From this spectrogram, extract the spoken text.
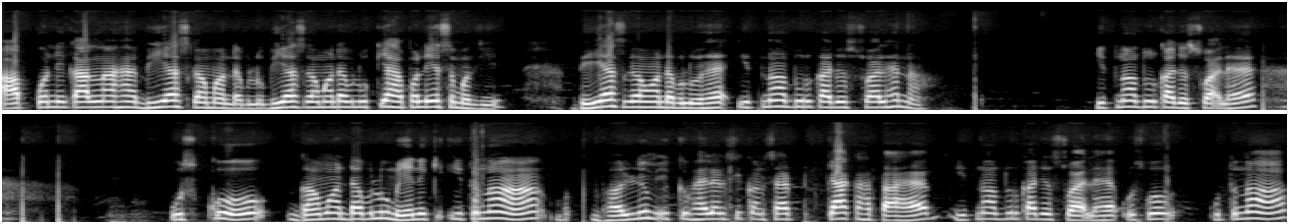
आपको निकालना है V S gamma W V S gamma W क्या है? पहले ये समझिए। वी एस गामा डब्लू है इतना दूर का जो सॉइल है ना, इतना दूर का जो सॉइल है उसको गामा डब्लू में, यानी कि इतना वॉल्यूम इक्विवेलेंसी कंसेप्ट क्या कहता है? इतना दूर का जो सॉइल है, उसको उतना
